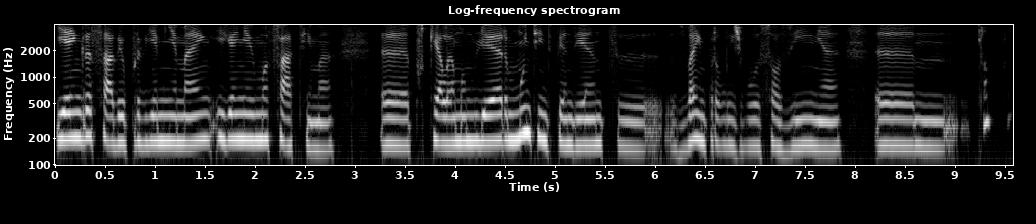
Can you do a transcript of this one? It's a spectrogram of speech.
E é engraçado, eu perdi a minha mãe e ganhei uma Fátima. Uh, porque ela é uma mulher muito independente, vem para Lisboa sozinha, uh, pronto,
